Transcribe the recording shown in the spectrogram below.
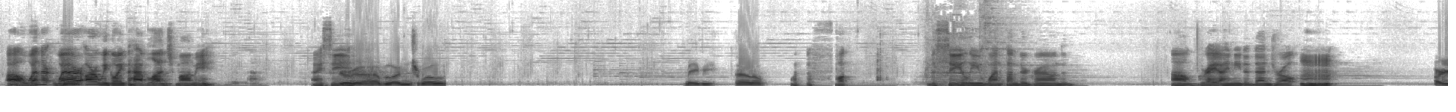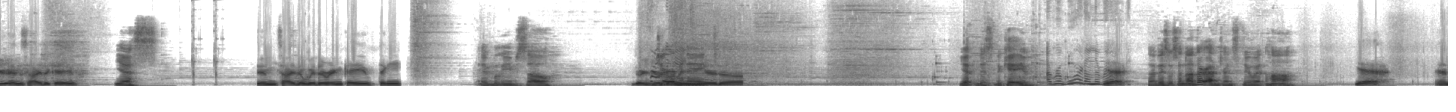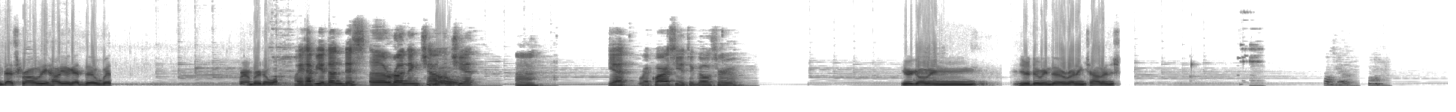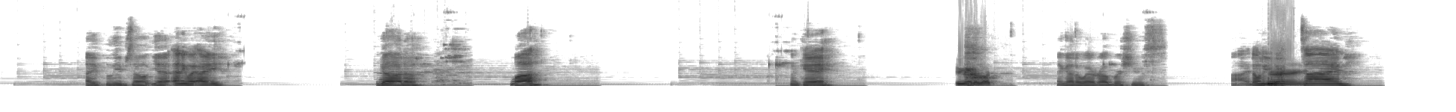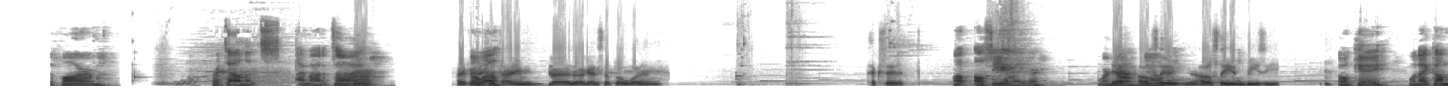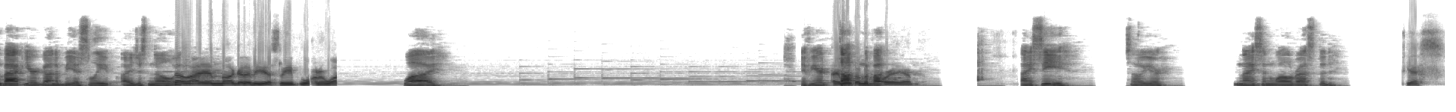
Oh, when are, where Hmm. are we going to have lunch, mommy? I see. You're gonna have lunch. Well, maybe I don't know. What the fuck? The Seelie went underground and... Oh, great, I need a dendro. Mm. Are you inside the cave? Yes, Inside the withering cave thingy? I believe so. Or you're going Germinate. near the Yep, this is the cave. A reward on the road. yeah, So this is another entrance to it, huh? yeah, and that's probably how you get the with Remember the one? Wait, have you done this uh, running challenge No. yet? Uh, yet requires you to go through. You're going. You're doing the running challenge. I believe so. Yeah. Anyway, I gotta. What? Okay. You got a what? I gotta wear rubber shoes. I don't even have time The farm for talents. I'm out of time. Ah. I finished Oh, well. the time uh, against the flow one. Exit. Well, I'll see you later. We're Yeah, I'll now. stay. I'll stay in BZ. Okay. When I come back, you're gonna be asleep. I just know it. No, I am not gonna be asleep. Wanna watch? Why? If you're I woke up talking at about, 4 a.m. I see. So you're nice and well rested. Yes.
